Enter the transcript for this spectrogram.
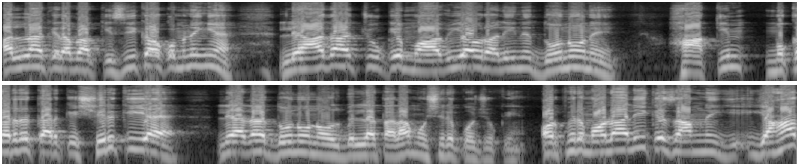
अल्लाह के अलावा किसी का हुक्म नहीं है। लिहाजा चूँकि मुआविया और अली ने दोनों ने हाकिम मुकर करके शिर किया है, लिहाजा दोनों नौजबिल्ला तला मुशरक हो चुके हैं। और फिर मौला अली के सामने यहाँ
